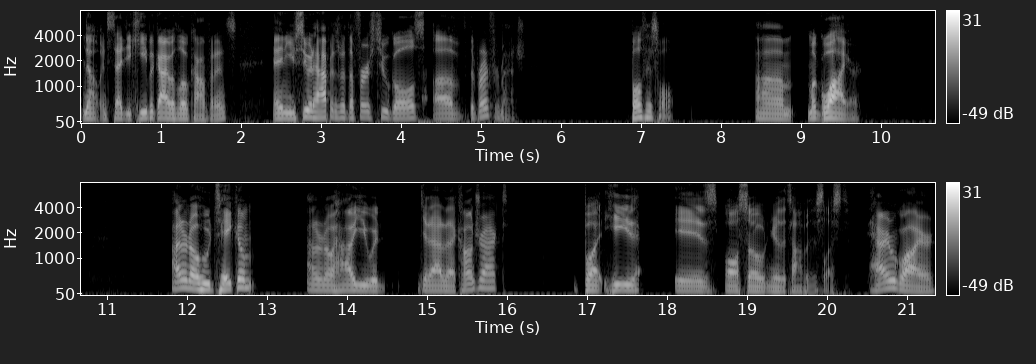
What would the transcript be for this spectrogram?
No, instead you keep a guy with low confidence, and you see what happens with the first two goals of the Brentford match. Both his fault. Um. I don't know who'd take him. I don't know how you would get out of that contract, but he is also near the top of this list. Harry Maguire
